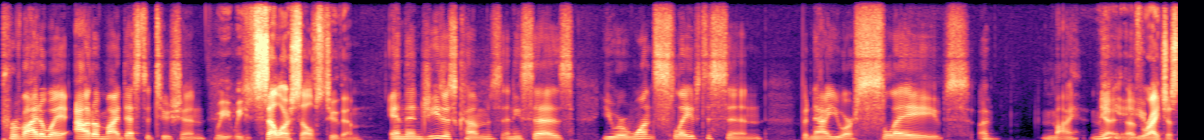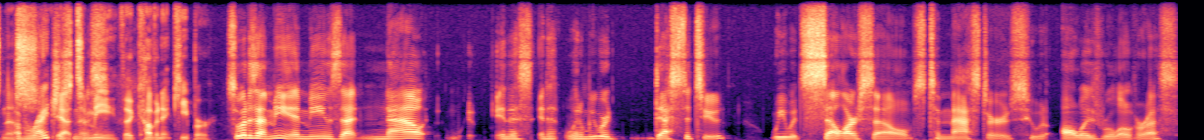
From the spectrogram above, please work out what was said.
provide a way out of my destitution we we sell ourselves to them. and then jesus comes and he says you were once slaves to sin but now you are slaves of my me Yeah, of righteousness. of Yeah, to me, the covenant keeper. so what does that mean it means that now in this in a, when we were destitute we would sell ourselves to masters who would always rule over us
